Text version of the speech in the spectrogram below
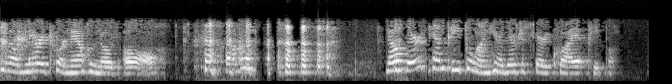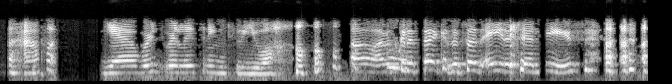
well, Mary Cornell, who knows all. No, there are 10 people on here. They're just very quiet people. Yeah, we're we're listening to you all. Oh, I was going to say, because it says eight attendees.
